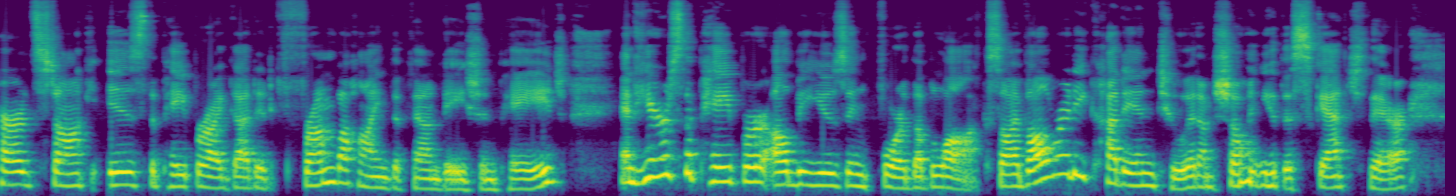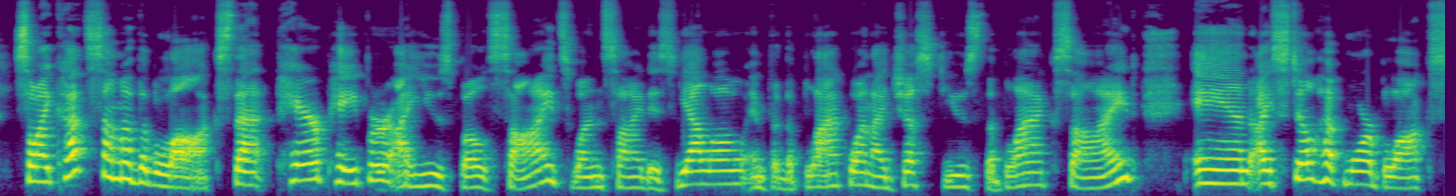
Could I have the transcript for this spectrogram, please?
cardstock is the paper I gutted from behind the foundation page. And here's the paper I'll be using for the block. So I've already cut into it. I'm showing you the sketch there. So I cut some of the blocks. That pear paper, I use both sides. One side is yellow, and for the black one, I just use the black side. And I still have more blocks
